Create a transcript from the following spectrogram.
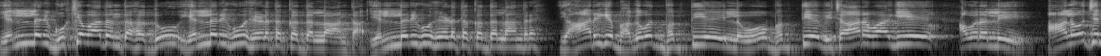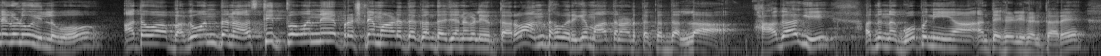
ಎಲ್ಲರಿಗೂ ಗುಹ್ಯವಾದಂತಹದ್ದು ಎಲ್ಲರಿಗೂ ಹೇಳತಕ್ಕದ್ದಲ್ಲ ಅಂತ. ಎಲ್ಲರಿಗೂ ಹೇಳತಕ್ಕದ್ದಲ್ಲ ಅಂದರೆ ಯಾರಿಗೆ ಭಗವದ್ ಭಕ್ತಿಯೇ ಇಲ್ಲವೋ, ಭಕ್ತಿಯ ವಿಚಾರವಾಗಿಯೇ ಅವರಲ್ಲಿ ಆಲೋಚನೆಗಳೂ ಇಲ್ಲವೋ, ಅಥವಾ ಭಗವಂತನ ಅಸ್ತಿತ್ವವನ್ನೇ ಪ್ರಶ್ನೆ ಮಾಡತಕ್ಕಂಥ ಜನಗಳಿರ್ತಾರೋ ಅಂಥವರಿಗೆ ಮಾತನಾಡತಕ್ಕದ್ದಲ್ಲ. ಹಾಗಾಗಿ ಅದನ್ನು ಗೋಪನೀಯ ಅಂತ ಹೇಳಿ ಹೇಳ್ತಾರೆ.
